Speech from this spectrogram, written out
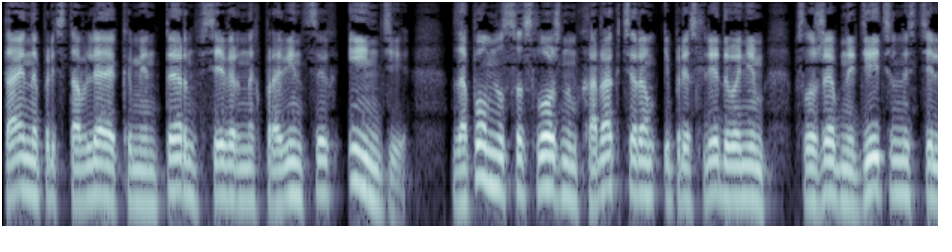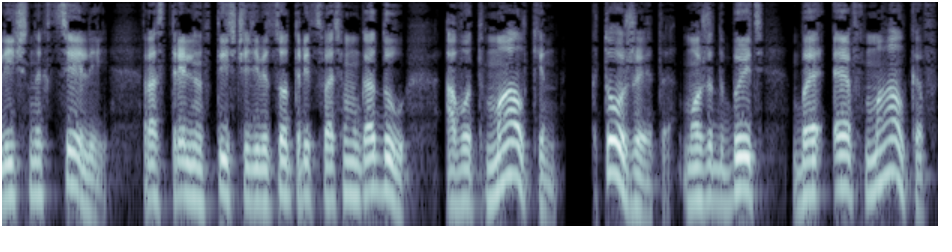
тайно представляя Коминтерн в северных провинциях Индии, запомнился сложным характером и преследованием в служебной деятельности личных целей, расстрелян в 1938 году, а вот Малкин кто же это? Может быть, Б.Ф. Малков,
